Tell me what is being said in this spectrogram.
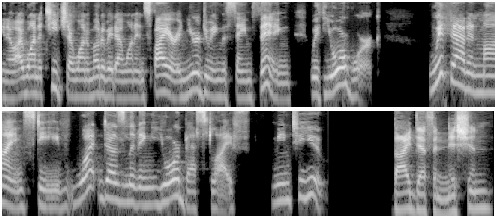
you know i want to teach i want to motivate i want to inspire and you're doing the same thing with your work. With that in mind steve what does living your best life mean to you? By definition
